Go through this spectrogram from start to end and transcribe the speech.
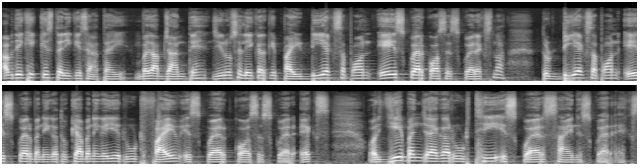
अब देखिए किस तरीके से आता है ये। बस आप जानते हैं ज़ीरो से लेकर के pi D X upon A square cos square X ना। तो D X upon A square बनेगा तो क्या बनेगा ये? Root five square cos square X और ये बन जाएगा root three square sine square X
